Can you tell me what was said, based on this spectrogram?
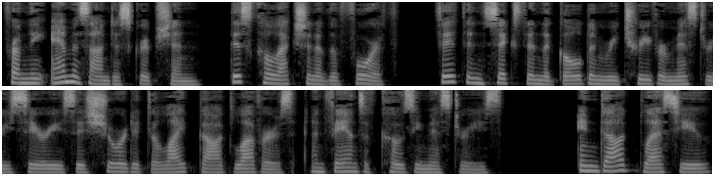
From the Amazon description, this collection of the fourth, Fifth and sixth in the Golden Retriever Mystery series is sure to delight dog lovers and fans of cozy mysteries. In Dog Bless You,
